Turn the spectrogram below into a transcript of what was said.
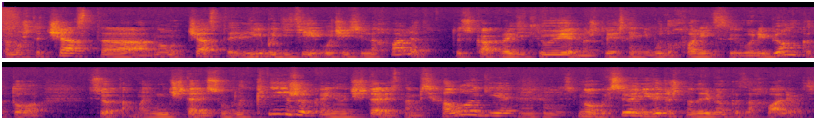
Потому что часто, ну, часто либо детей очень сильно хвалят, то есть как родители уверены, что если они будут хвалить своего ребенка, то все, там, они начитались умных книжек, они начитались там психологии, то есть много всего, они верят, что надо ребенка захваливать.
